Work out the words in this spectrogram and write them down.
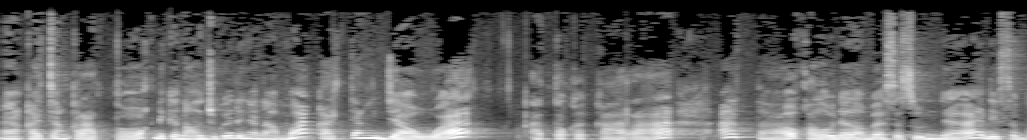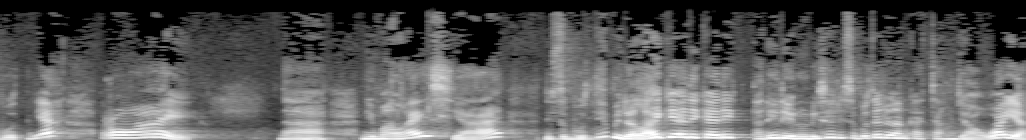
Nah, kacang kratok dikenal juga dengan nama kacang Jawa atau kekara atau kalau dalam bahasa Sunda disebutnya roai. Nah, di Malaysia disebutnya beda lagi adik-adik. Tadi di Indonesia disebutnya dengan kacang Jawa ya,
